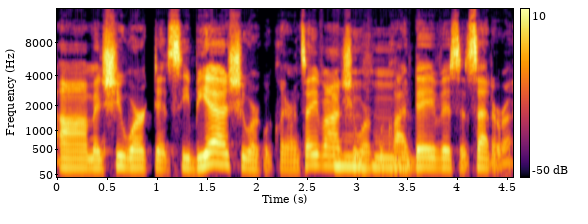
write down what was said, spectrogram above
Um, and she worked at CBS. She worked with Clarence Avant. She worked with Mhm. Clive Davis, etc.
